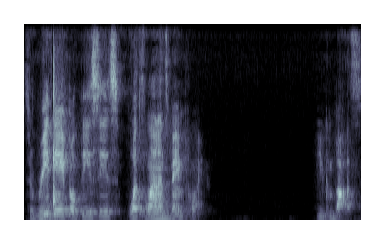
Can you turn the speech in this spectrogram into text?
So read the April Theses. What's Lenin's main point? You can pause.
